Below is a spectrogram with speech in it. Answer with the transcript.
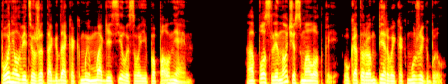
Понял ведь уже тогда, как мы маги силы свои пополняем. А после ночи с молоткой, у которой он первый как мужик был,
